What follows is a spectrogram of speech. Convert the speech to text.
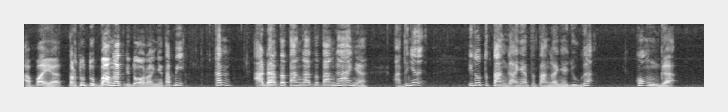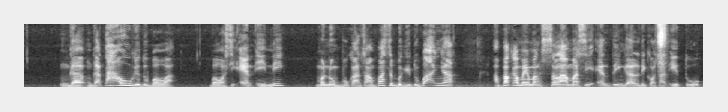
apa ya tertutup banget gitu orangnya. Tapi kan ada tetangga tetangganya artinya itu tetangganya tetangganya juga kok enggak enggak enggak tahu gitu bahwa bahwa si N ini menumpukan sampah sebegitu banyak. Apakah memang selama si N tinggal di kosan itu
